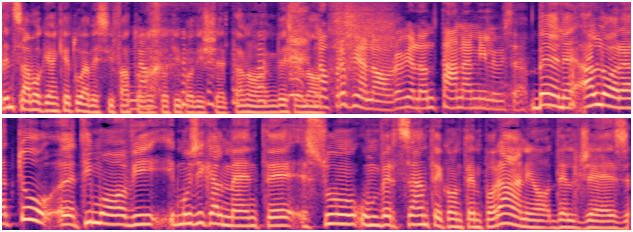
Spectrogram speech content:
Pensavo che anche tu avessi fatto No. questo tipo di scelta, no, invece no. No, proprio no, proprio lontana anni luce. Bene, allora tu eh, ti muovi musicalmente su un versante contemporaneo del jazz. Jazz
